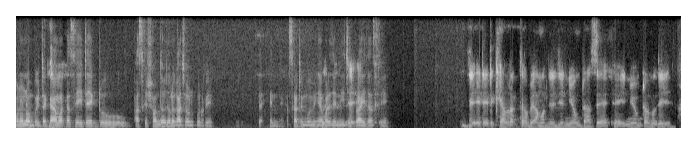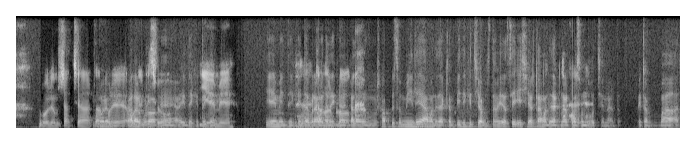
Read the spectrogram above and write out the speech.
উননব্বই টাকা আমার কাছে এটা একটু আজকে সন্দেহজনক আচরণ করবে। দেখেন একটা সার্টেন মুভিং অ্যাভারেজের নিচে প্রাইস আছে। যে এটা এটা খেয়াল রাখতে হবে। আমাদের যে নিয়মটা আছে এই নিয়মটা অনুযায়ী ভলিউম স্ট্রাকচার তারপরে আমাদের কিছু এই দেখে দেখে। ইএমএ ইএমআই দেখে হ্যাঁ, তারপরে আমাদের এখানে block। কালার সবকিছু মিলে আমাদের একটা বিদিকিচ্ছি অবস্থা হয়ে আছে এশিয়াটা শেয়ারটা আমাদের এখন আর হ্যাঁ, পছন্দ হ্যাঁ। হচ্ছে না তো এটা বাদ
